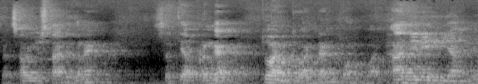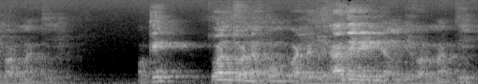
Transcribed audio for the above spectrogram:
That's how you start, isn't it? Setiap perenggan, tuan-tuan dan puan-puan. Hadirin yang dihormati. Okay? Tuan-tuan dan puan-puan lagi. Hadirin yang dihormati.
